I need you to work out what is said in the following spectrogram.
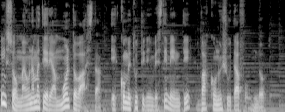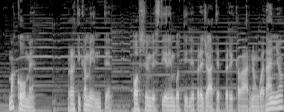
Insomma è una materia molto vasta e come tutti gli investimenti va conosciuta a fondo. Ma come? Praticamente posso investire in bottiglie pregiate per ricavarne un guadagno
